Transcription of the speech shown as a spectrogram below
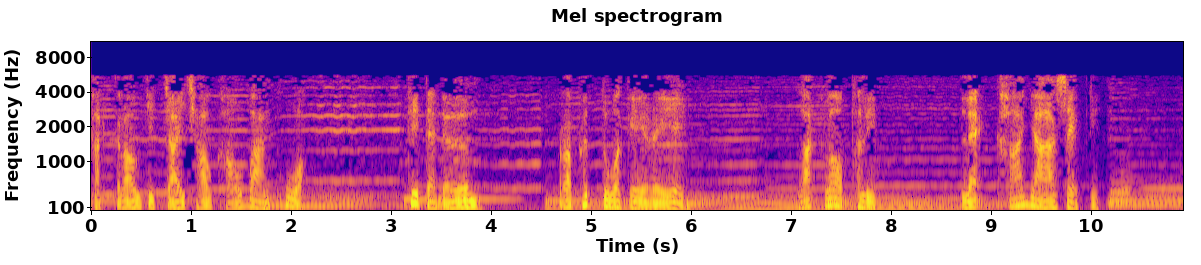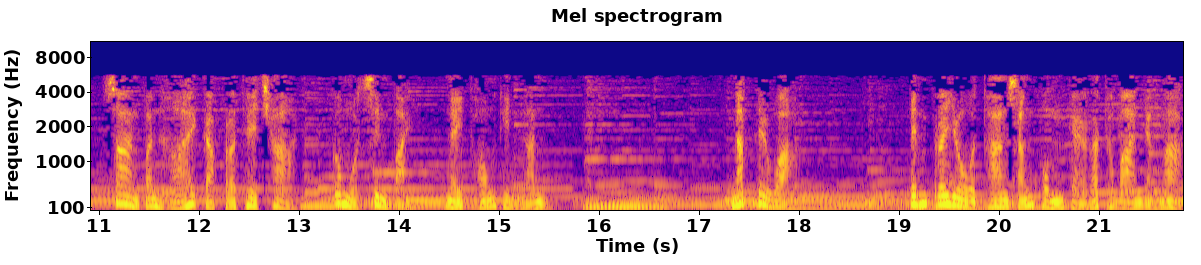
ขัดเกลาจิตใจชาวเขาบางพวก ที่แต่เดิม ประพฤติตัวเกเร ลักลอบผลิต และค้ายาเสพติด สร้างปัญหาให้กับประเทศชาติก็หมดสิ้นไปในท้องถิ่นนั้น นับได้ว่า เป็นประโยชน์ทางสังคมแก่รัฐบาลอย่างมาก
